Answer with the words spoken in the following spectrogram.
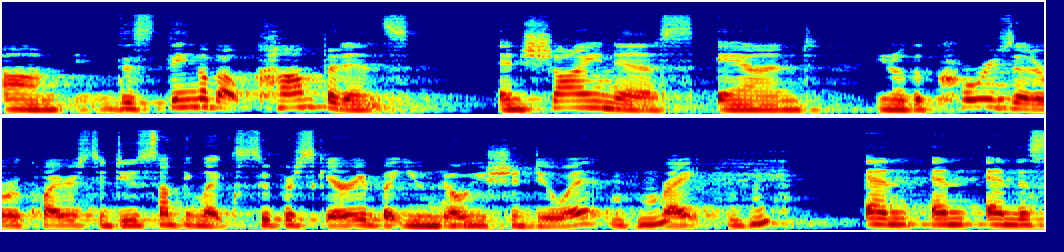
Um, this thing about confidence and shyness and, you know, the courage that it requires to do something like super scary, but you know you should do it, Mm-hmm. right? And, and, and this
